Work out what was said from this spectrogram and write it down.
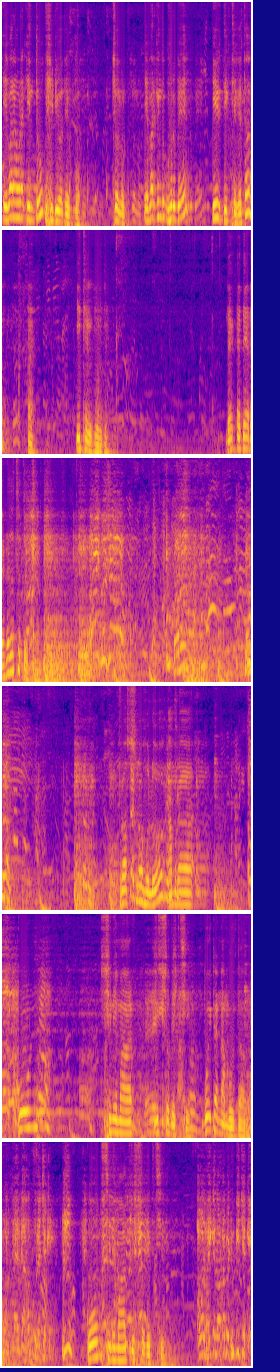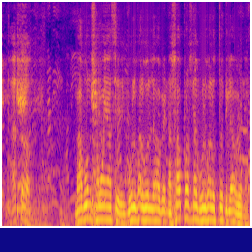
এবার আমরা কিন্তু ভিডিও দেখব। চলুন এবার কিন্তু ঘুরবে ইর দিক থেকে তো? হ্যাঁ ই থেকে ঘুরবে। দেখ- দেখা যাচ্ছে তো? প্রশ্ন হলো আমরা কোন সিনেমার দৃশ্য দেখছি? বইটার নাম বলতে হবে? কোন সিনেমার দৃশ্য দেখছি? আমার ভাইকে লকাপে ঢুকিয়েছে কে? ভাবুন সময় আছে ভুলভাল বললে হবে না সব প্রশ্নে ভুলভাল উত্তর দিলে হবে না।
